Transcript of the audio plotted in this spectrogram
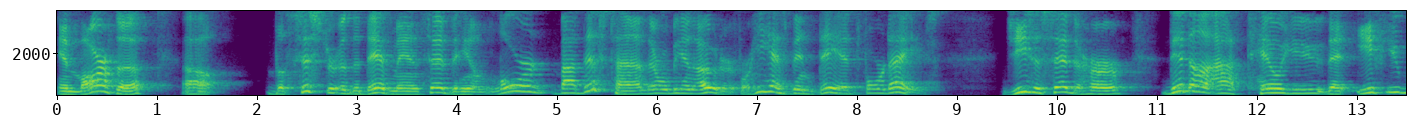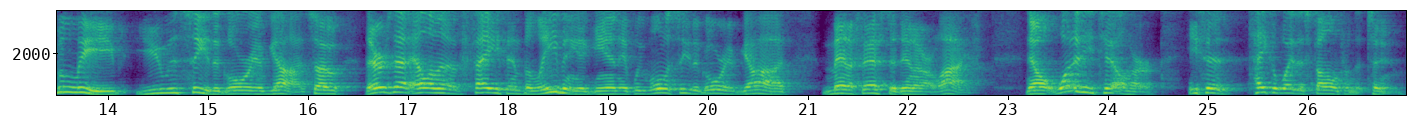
And Martha, uh, the sister of the dead man, said to him, Lord, by this time there will be an odor, for he has been dead four days. Jesus said to her, did not I tell you that if you believed, you would see the glory of God? So there's that element of faith and believing again if we want to see the glory of God manifested in our life. Now, what did he tell her? He said, Take away the stone from the tomb.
